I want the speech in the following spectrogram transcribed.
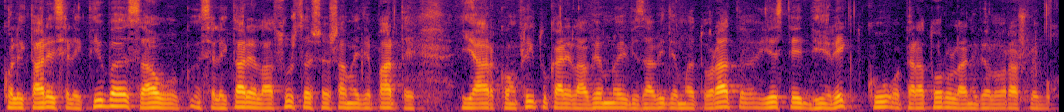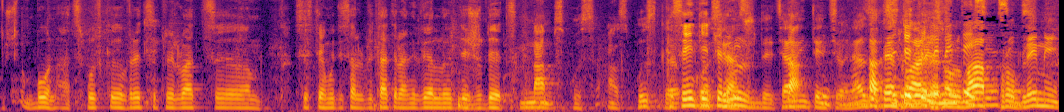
colectare selectivă sau selectare la sursă și așa mai departe. Iar conflictul care îl avem noi vis-a-vis -vis de măturat este direct cu operatorul la nivelul orașului Buhuș. Bun, ați spus că vreți să preluați uh, sistemul de salubritate la nivel de județ. N-am spus. Am spus că, că se Consiliul Județean da. intenționează da, pentru a rezolva probleme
